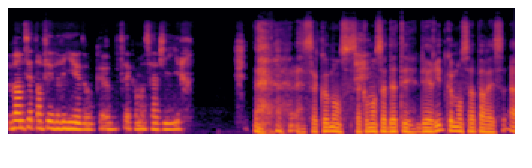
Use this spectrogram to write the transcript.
27 en février, donc euh, ça commence à vieillir. ça commence, ça commence à dater. Les rides commencent à apparaître. À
